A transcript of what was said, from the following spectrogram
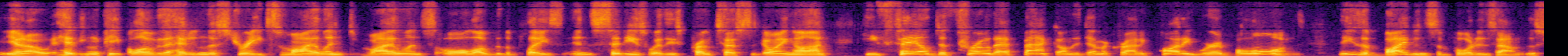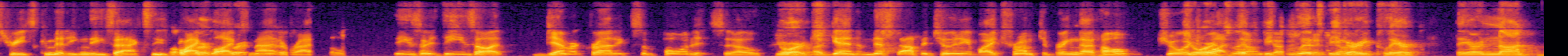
you know, hitting people over the head in the streets, violent violence all over the place in cities where these protests are going on. He failed to throw that back on the Democratic Party where it belongs. These are Biden supporters out in the streets committing these acts. These Well, Black Lives Matter radicals. These are these are Democratic supporters. So George, again, a missed opportunity by Trump to bring that home. George, George, what? let's Don't- be let's be very clear. They are not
